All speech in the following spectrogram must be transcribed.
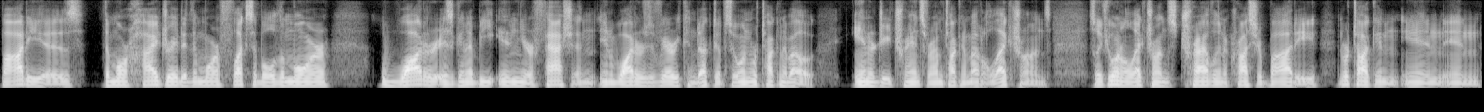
body is, the more hydrated, the more flexible, the more water is going to be in your fascia. And, and water is very conductive. So when we're talking about energy transfer, I'm talking about electrons. So if you want electrons traveling across your body, and we're talking in in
